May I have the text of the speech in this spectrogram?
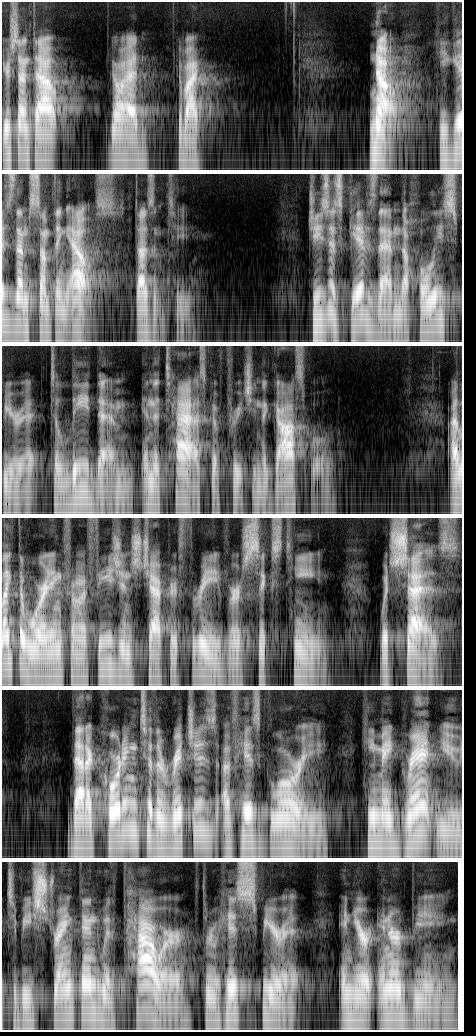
you're sent out. Go ahead. Goodbye. No, he gives them something else, doesn't he? Jesus gives them the Holy Spirit to lead them in the task of preaching the gospel. I like the wording from Ephesians chapter 3 verse 16, which says, "That according to the riches of his glory he may grant you to be strengthened with power through his Spirit in your inner being,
